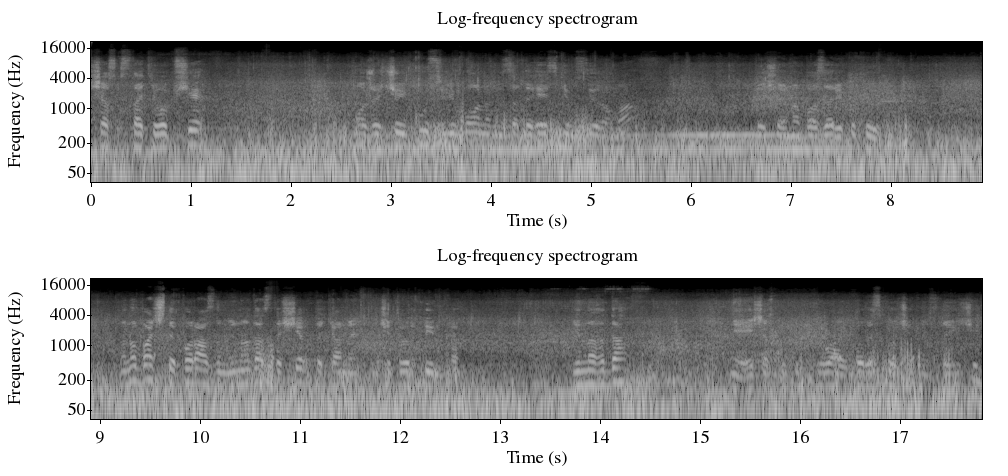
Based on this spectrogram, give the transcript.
Сейчас, кстати, вообще може чайку з лимоном і з адегейським сиром, а? Те, що я на базарі купив. Воно бачите по-разному, іноді з щепто тягне четвертинка. Іногда. Ні, я зараз тут відкриваю, перескочить не встаючи.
